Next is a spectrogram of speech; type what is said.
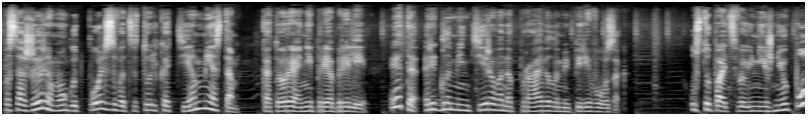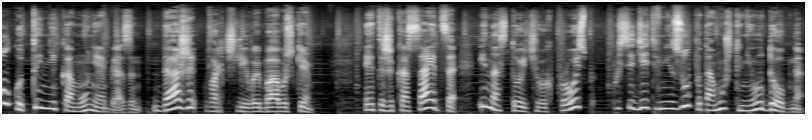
пассажиры могут пользоваться только тем местом, которое они приобрели. Это регламентировано правилами перевозок. Уступать свою нижнюю полку ты никому не обязан, даже ворчливой бабушке – это же касается и настойчивых просьб посидеть внизу, потому что неудобно.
